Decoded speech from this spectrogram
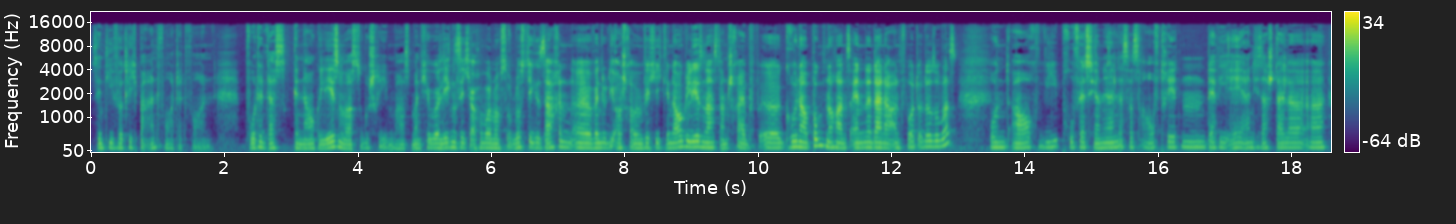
sind die wirklich beantwortet worden? Wurde das genau gelesen, was du geschrieben hast? Manche überlegen sich auch immer noch so lustige Sachen. Äh, wenn du die Ausschreibung wirklich genau gelesen hast, dann schreib äh, grüner Punkt noch ans Ende deiner Antwort oder sowas. Und auch, wie professionell ist das Auftreten der VA an dieser Stelle? Äh,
